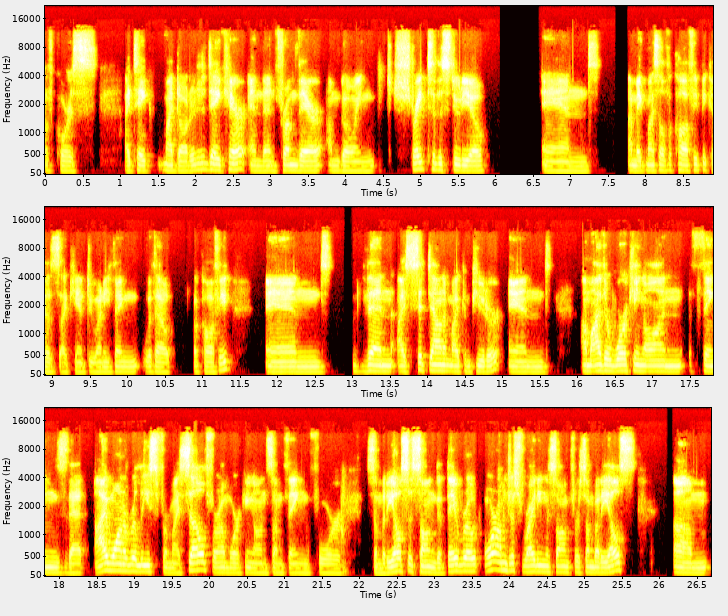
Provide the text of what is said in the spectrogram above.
of course, I take my daughter to daycare, and then from there I'm going straight to the studio, and I make myself a coffee because I can't do anything without a coffee, and then I sit down at my computer and I'm either working on things that I want to release for myself, or I'm working on something for somebody else's song that they wrote, or I'm just writing a song for somebody else. Um,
